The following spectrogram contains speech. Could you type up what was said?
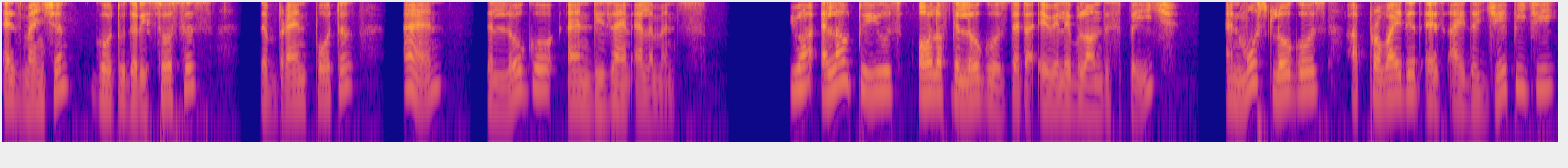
As mentioned, go to the resources, the brand portal and the logo and design elements. You are allowed to use all of the logos that are available on this page and most logos are provided as either JPG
